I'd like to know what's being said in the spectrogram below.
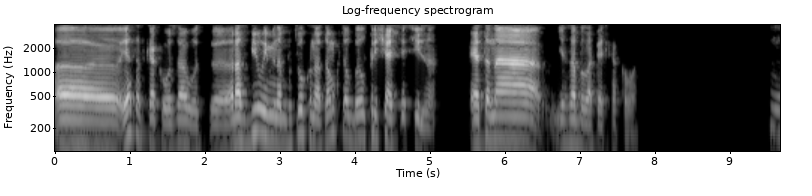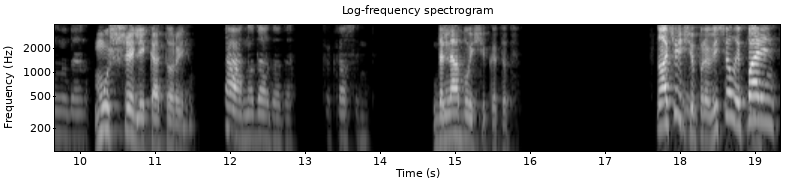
э, этот, как его зовут, э, разбил именно бутылку на том, кто был причастен сильно. Это на... Я забыл опять какого. Ну да. Муж Шелли, который. А, ну да, да, да. Как раз они. Дальнобойщик этот. Ну а что еще про веселый парень,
